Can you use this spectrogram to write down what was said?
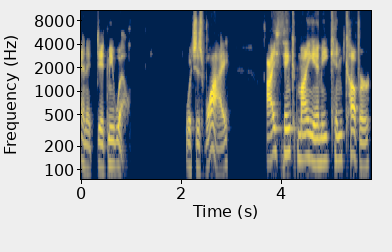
and it did me well, which is why I think Miami can cover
